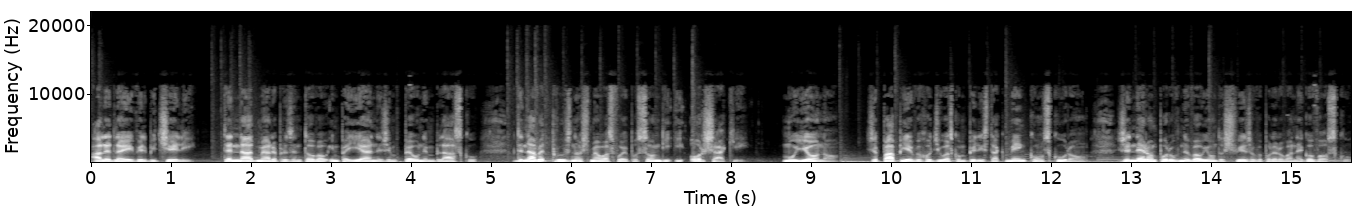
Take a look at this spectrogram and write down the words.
Ale dla jej wielbicieli ten nadmiar reprezentował imperialny Rzym w pełnym blasku, gdy nawet próżność miała swoje posągi i orszaki. Mówiono, że papie wychodziła z kąpieli z tak miękką skórą, że Neron porównywał ją do świeżo wypolerowanego wosku.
